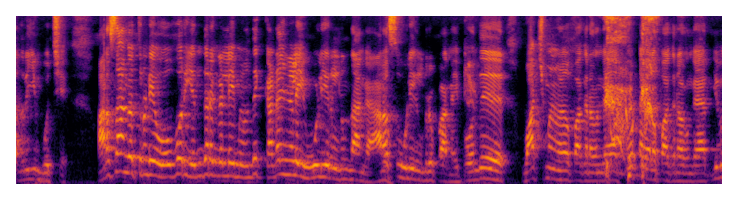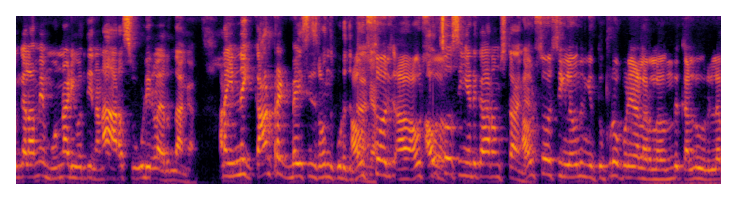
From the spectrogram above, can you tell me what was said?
அதுலயும் போச்சு அரசாங்கத்தினுடைய ஒவ்வொரு எந்திரங்கள்லயுமே வந்து கடைநிலை ஊழியர்கள் இருந்தாங்க. அரசு ஊழியர்கள் இருப்பாங்க. இப்போ வந்து வாட்ச்மேன் வேலை பாக்குறவங்க தோட்ட வேலை பாக்குறவங்க இவங்க எல்லாமே முன்னாடி வந்து என்னன்னா அரசு ஊழியர்களா இருந்தாங்க. ஆனா இன்னைக்கு கான்ட்ராக்ட் பேசிஸ்ல வந்து சோர்ஸ் அவுட் சோர்சிங் எடுக்க ஆரம்பிச்சிட்டாங்க. அவுட் சோர்சிங்ல வந்து நீங்க துப்புரவு பணியாளர்ல வந்து கல்லூரில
